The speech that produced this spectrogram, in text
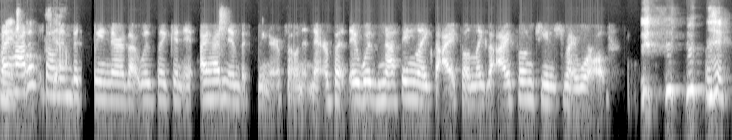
I had a phone yeah. in between there that was like an I had an in betweener phone in there, but it was nothing like the iPhone. Like the iPhone changed my world. and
